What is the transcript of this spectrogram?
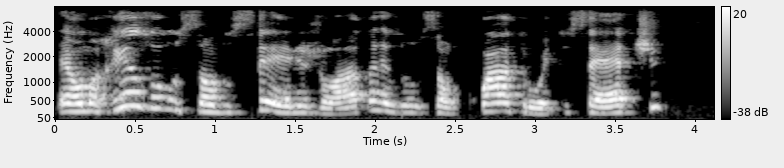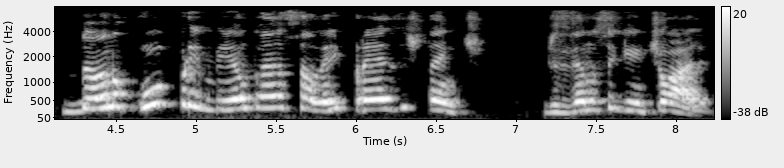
é uma resolução do CNJ, resolução 487, dando cumprimento a essa lei pré-existente, dizendo o seguinte: olha,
